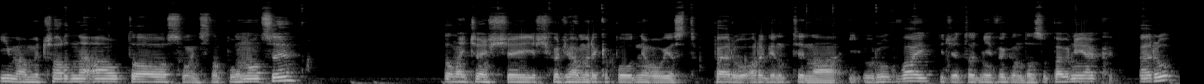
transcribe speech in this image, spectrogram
I mamy czarne auto, słońce na północy. To najczęściej, jeśli chodzi o Amerykę Południową, jest Peru, Argentyna i Urugwaj, gdzie to nie wygląda zupełnie jak Peru.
